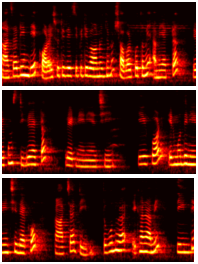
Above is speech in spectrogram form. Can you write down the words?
কাঁচা ডিম দিয়ে কড়াইশুটির রেসিপিটি বানানোর জন্য সবার প্রথমে আমি একটা এরকম স্টিলের একটা প্লেট নিয়ে নিয়েছি। এরপর এর মধ্যে নিয়ে নিচ্ছি দেখো কাঁচা ডিম। তো বন্ধুরা, এখানে আমি তিনটে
